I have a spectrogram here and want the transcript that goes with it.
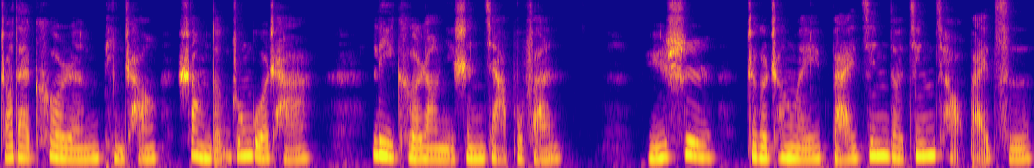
招待客人品尝上等中国茶，立刻让你身价不凡。于是，这个称为“白金”的精巧白瓷，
